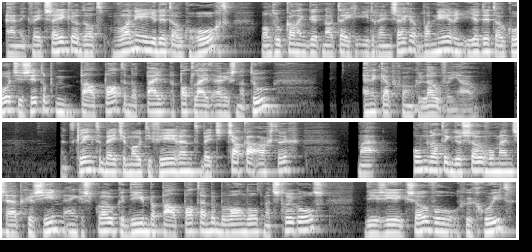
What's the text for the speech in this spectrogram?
En ik weet zeker dat wanneer je dit ook hoort, want hoe kan ik dit nou tegen iedereen zeggen? Wanneer je dit ook hoort, je zit op een bepaald pad en dat pad leidt ergens naartoe. En ik heb gewoon geloof in jou. Het klinkt een beetje motiverend, een beetje chakka-achtig. Maar omdat ik dus zoveel mensen heb gezien en gesproken die een bepaald pad hebben bewandeld met struggles, die zie ik zoveel gegroeid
